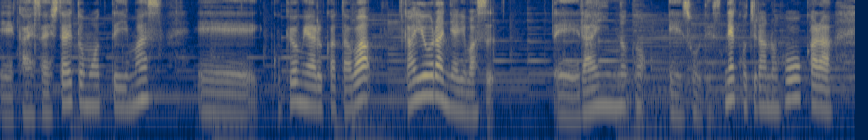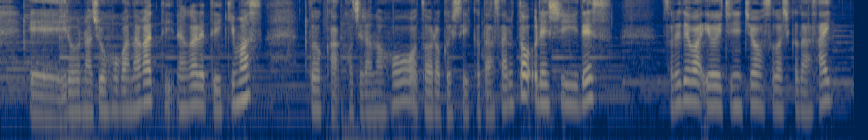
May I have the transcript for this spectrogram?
えー、開催したいと思っています、えー、ご興味ある方は概要欄にありますえー、LINE のの、えー、そうですね。こちらの方から、えー、いろんな情報が流れて流れていきます。どうかこちらの方を登録してくださると嬉しいです。それでは良い一日をお過ごしください。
